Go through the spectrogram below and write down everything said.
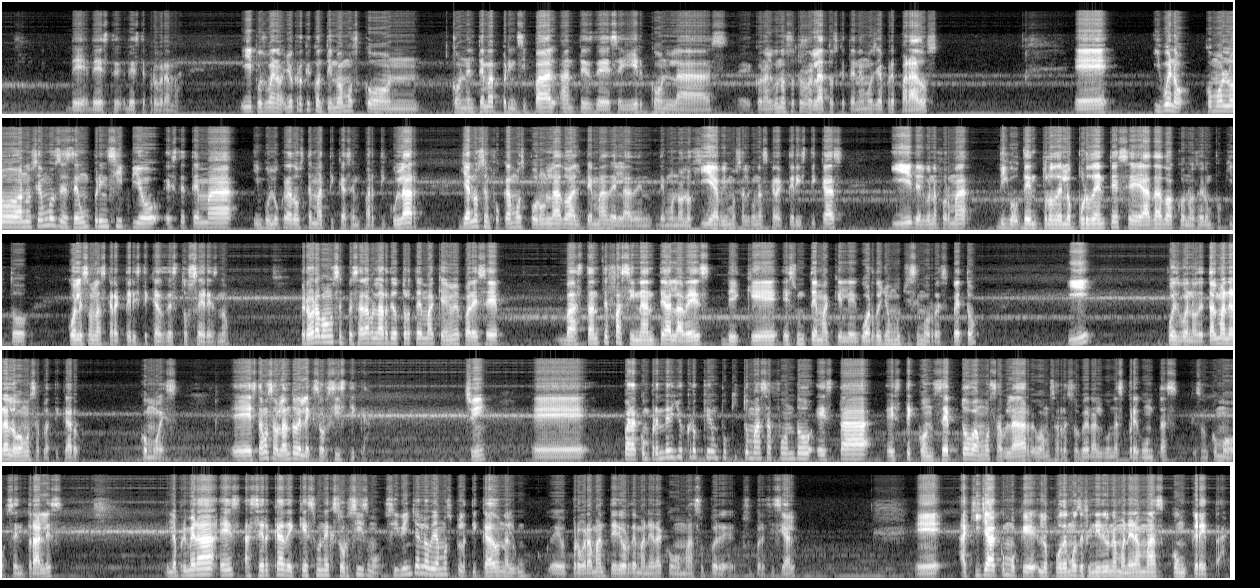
de, este, de este programa. Y pues bueno, yo creo que continuamos con con el tema principal antes de seguir con las eh, con algunos otros relatos que tenemos ya preparados. Eh, y bueno, como lo anunciamos desde un principio, este tema involucra dos temáticas en particular. Ya nos enfocamos por un lado al tema de la demonología, vimos algunas características y de alguna forma, digo, dentro de lo prudente se ha dado a conocer un poquito cuáles son las características de estos seres, ¿no? Pero ahora vamos a empezar a hablar de otro tema que a mí me parece bastante fascinante a la vez de que es un tema que le guardo yo muchísimo respeto. Y pues bueno, de tal manera lo vamos a platicar como es. eh, estamos hablando de la exorcística. ¿Sí? Eh, para comprender yo creo que un poquito más a fondo este concepto vamos a hablar, vamos a resolver algunas preguntas que son como centrales. Y la primera es acerca de qué es un exorcismo. Si bien ya lo habíamos platicado en algún eh, programa anterior de manera como más super, superficial, aquí ya como que lo podemos definir de una manera más concreta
